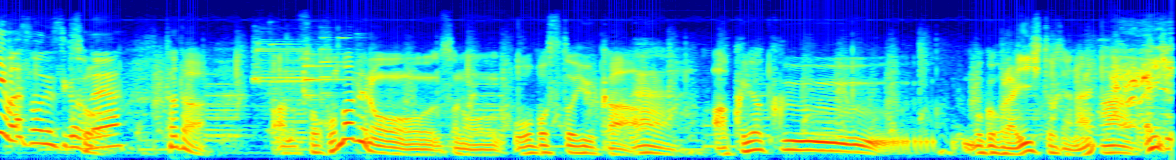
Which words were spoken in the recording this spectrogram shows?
人はそうですけどねただあのそこまでのその大ボスというか、悪役僕ほらいい人じゃない？はい。いい人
